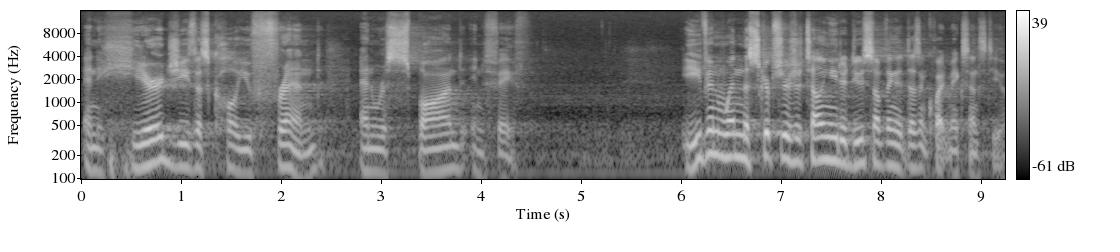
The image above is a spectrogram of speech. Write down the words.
and hear Jesus call you friend and respond in faith. Even when the scriptures are telling you to do something that doesn't quite make sense to you.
